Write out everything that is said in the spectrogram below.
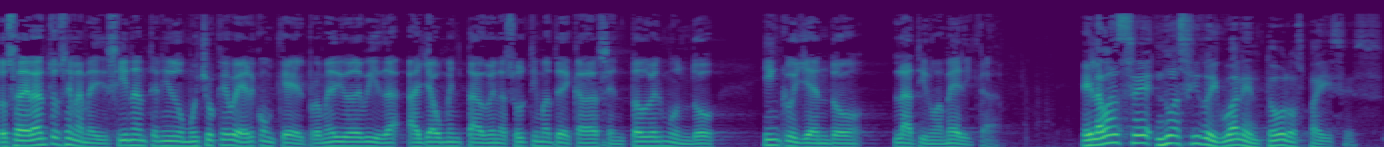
Los adelantos en la medicina han tenido mucho que ver con que el promedio de vida haya aumentado en las últimas décadas en todo el mundo, incluyendo Latinoamérica. El avance no ha sido igual en todos los países.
